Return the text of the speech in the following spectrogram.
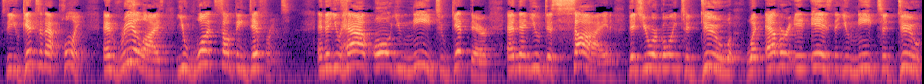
So you get to that point and realize you want something different and that you have all you need to get there, and then you decide that you are going to do whatever it is that you need to do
